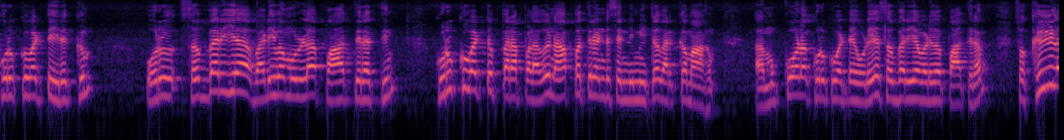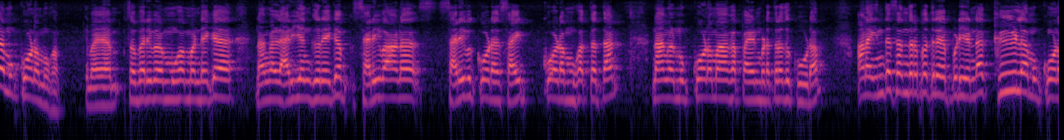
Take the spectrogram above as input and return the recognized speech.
குறுக்குவட்டு இருக்கும். ஒரு செவ்வரிய வடிவமுள்ள பாத்திரத்தின் குறுக்குவட்டு பரப்பளவு நாற்பத்தி ரெண்டு சென்டிமீட்டர் வர்க்கமாகும். முக்கோண குறுக்குவட்டையுடைய செவ்வரிய வடிவ பாத்திரம். ஸோ கீழே முக்கோண முகம். இப்போ முகமண்டைக்க முகம் நாங்கள் அரியங்குறைக்க சரிவான சரிவுக்கோட சைட் கோட முகத்தை தான் நாங்கள் முக்கோணமாக பயன்படுத்துறது கூட ஆனால் இந்த சந்தர்ப்பத்தில் எப்படி என்றால் கீழே முக்கோண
